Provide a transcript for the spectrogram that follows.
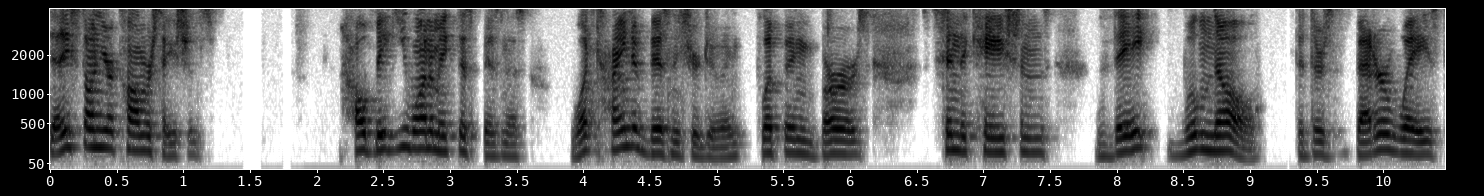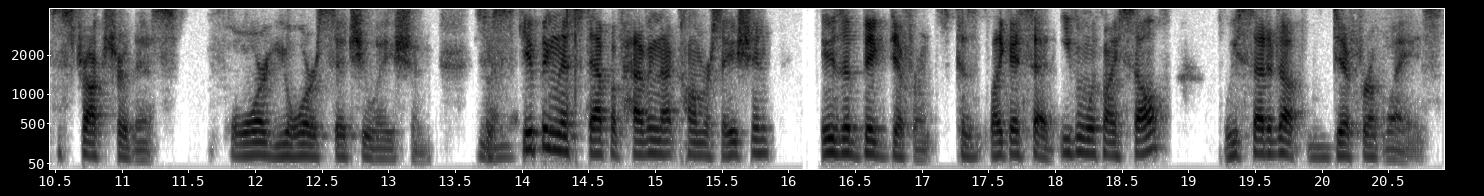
based on your conversations, how big you want to make this business, what kind of business you're doing, flipping BRRRRs, syndications, they will know that there's better ways to structure this for your situation. So yeah. skipping this step of having that conversation is a big difference because like I said, even with myself, we set it up different ways.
